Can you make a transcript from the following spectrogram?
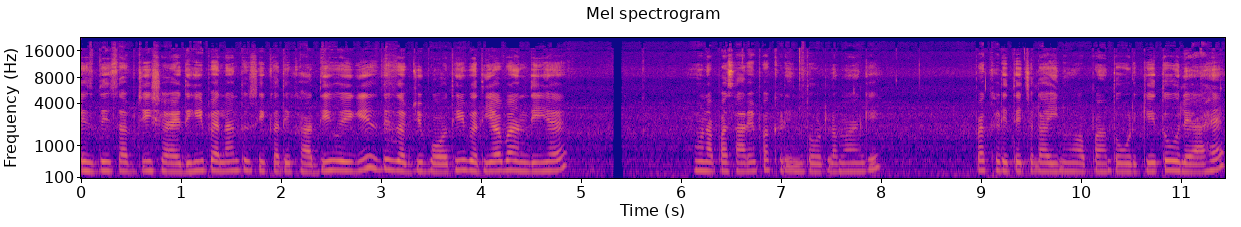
ਇਸ ਦੀ ਸਬਜ਼ੀ ਸ਼ਾਇਦ ਹੀ ਪਹਿਲਾਂ ਤੁਸੀਂ ਕਦੇ ਖਾਧੀ ਹੋਏਗੀ ਇਸ ਦੀ ਸਬਜ਼ੀ ਬਹੁਤ ਹੀ ਵਧੀਆ ਬਣਦੀ ਹੈ। ਹੁਣ ਆਪਾਂ ਸਾਰੇ ਪਖੜੇ ਨੂੰ ਤੋੜ ਲਵਾਂਗੇ। ਪਖੜੇ ਤੇ ਚਲਾਈ ਨੂੰ ਆਪਾਂ ਤੋੜ ਕੇ ਧੋ ਲਿਆ ਹੈ।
